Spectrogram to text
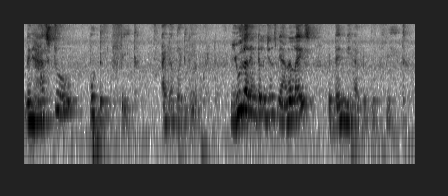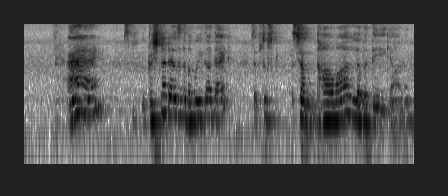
one has to put faith at a particular point. Use our intelligence, we analyze, but then we have to put faith. And Krishna tells in the Bhagavad Gita that jnanam.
